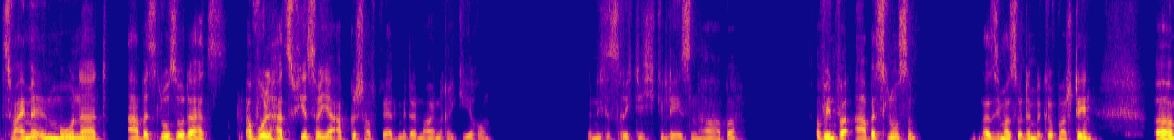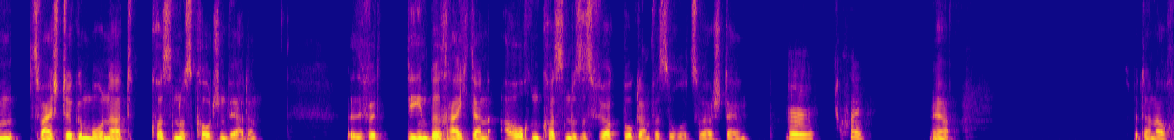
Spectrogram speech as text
zweimal im Monat Arbeitslose oder hat obwohl Hartz IV soll ja abgeschafft werden mit der neuen Regierung, wenn ich das richtig gelesen habe. Auf jeden Fall Arbeitslose, lasse ich mal so den Begriff mal stehen, ähm, zwei Stück im Monat kostenlos coachen werde. Also ich für den Bereich dann auch ein kostenloses Workbook dann versuche zu erstellen. Mhm, cool. Ja. Das wird dann auch.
